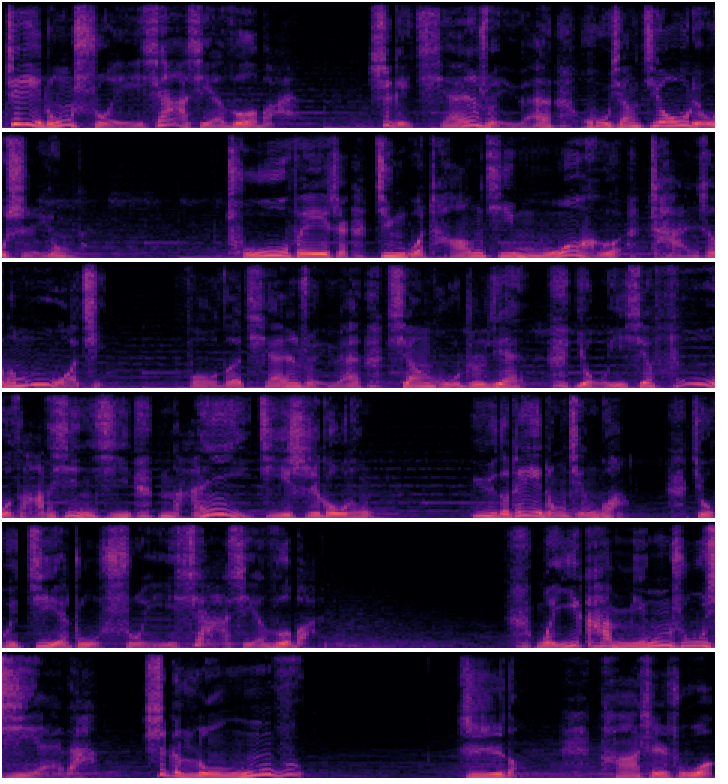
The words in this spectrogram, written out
这种水下写字板是给潜水员互相交流使用的，除非是经过长期磨合产生的默契，否则潜水员相互之间有一些复杂的信息难以及时沟通。遇到这种情况。就会借助水下写字板。我一看明书写的是个“龙”字，知道他是说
